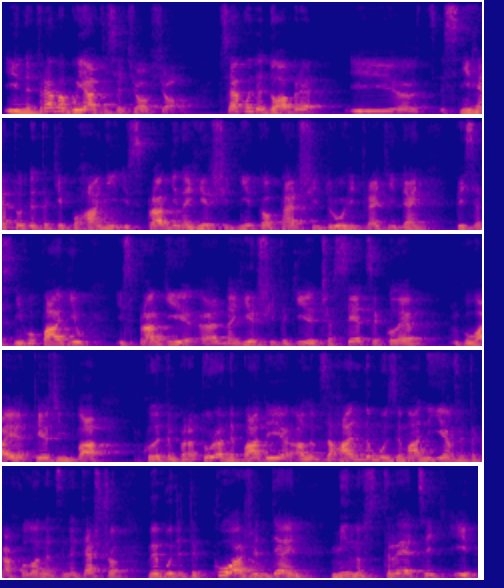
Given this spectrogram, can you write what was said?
І не треба боятися цього всього. Все буде добре, і е, сніги тут не такі погані, і справді найгірші дні то перший, другий, третій день після снігопадів. І справді е, найгірші такі часи це коли буває тиждень-два, коли температура не падає, але в загальному зима не є вже така холодна. Це не те, що ви будете кожен день мінус 30 і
